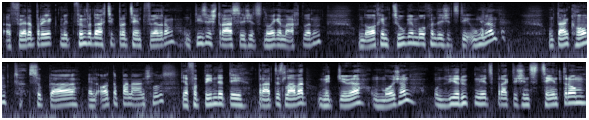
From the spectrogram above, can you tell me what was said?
ein Förderprojekt mit 85 Prozent Förderung und diese Straße ist jetzt neu gemacht worden. Und auch im Zuge machen das jetzt die Ungarn. Und dann kommt sogar ein Autobahnanschluss, der verbindet die Bratislava mit Djör und Moschan. Und wir rücken jetzt praktisch ins Zentrum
